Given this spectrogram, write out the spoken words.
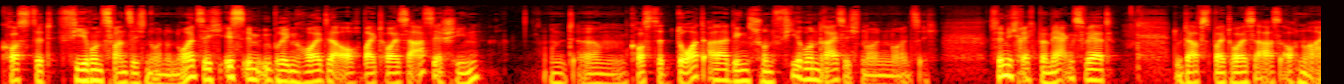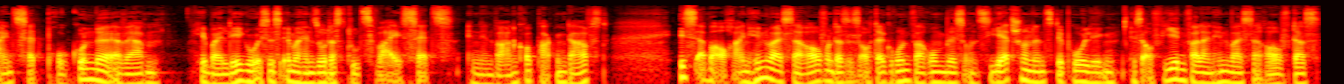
Kostet 24,99. Ist im Übrigen heute auch bei Toys R Us erschienen. Und ähm, kostet dort allerdings schon 34,99. Das finde ich recht bemerkenswert. Du darfst bei Toys R Us auch nur ein Set pro Kunde erwerben. Hier bei Lego ist es immerhin so, dass du zwei Sets in den Warenkorb packen darfst. Ist aber auch ein Hinweis darauf, und das ist auch der Grund, warum wir es uns jetzt schon ins Depot legen, ist auf jeden Fall ein Hinweis darauf, dass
